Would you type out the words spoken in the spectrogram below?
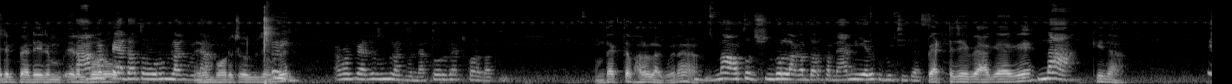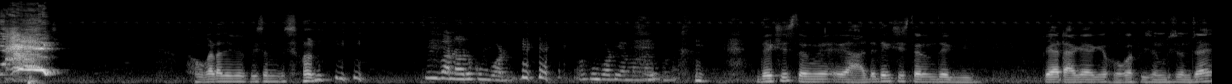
এরম প্যাডে এরম এরম আমার বড় প্যাড অত ওরম লাগবে না। বড় চর্বি জমবে। আমার প্যাড ওরম লাগবে না। তোর কর তুই দেখতে ভালো লাগবে না? না অত সুন্দর লাগার দরকার নেই। আমি এরকমই ঠিক আছে। প্যাডটা যাবে আগে আগে? না। কি না? হোকাটা যাবে পিছন পিছন। তুই বানা ওরকম বডি ওরকম বডি আমার লাগবে না। দেখছিস তো মে- এ আডে দেখছিস তো দেখবি। প্যাট আগে আগে হোকা পিছন পিছন যায়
